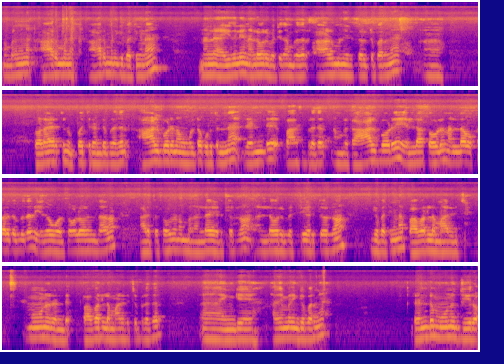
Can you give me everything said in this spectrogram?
நம்ம பாருங்கன்னா ஆறு மணி ஆறு மணிக்கு பார்த்தீங்கன்னா நல்ல இதுலேயே நல்ல ஒரு வெற்றி தான் பிரதர் ஆறு மணி ரிசல்ட்டு பாருங்கள் தொள்ளாயிரத்தி முப்பத்தி ரெண்டு பிரதர் ஆல் போர்டு நான் உங்கள்கிட்ட கொடுத்துருந்தேன். ரெண்டு பாஸ் பிரதர் நம்மளுக்கு ஆல் போர்டு எல்லா சோலும் நல்லா உட்காருது பிரதர் ஏதோ ஒரு சோலோ இருந்தாலும் அடுத்த சோலும் நம்ம நல்லா எடுத்துடுறோம். நல்ல ஒரு வெற்றி எடுத்துடுறோம். இங்கே பார்த்தீங்கன்னா பவரில் மாறிடுச்சு. மூணு ரெண்டு. பவரில் மாறிடுச்சு பிரதர் இங்கே அதே மாதிரி இங்கே பாருங்கள் ரெண்டு மூணு ஜீரோ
